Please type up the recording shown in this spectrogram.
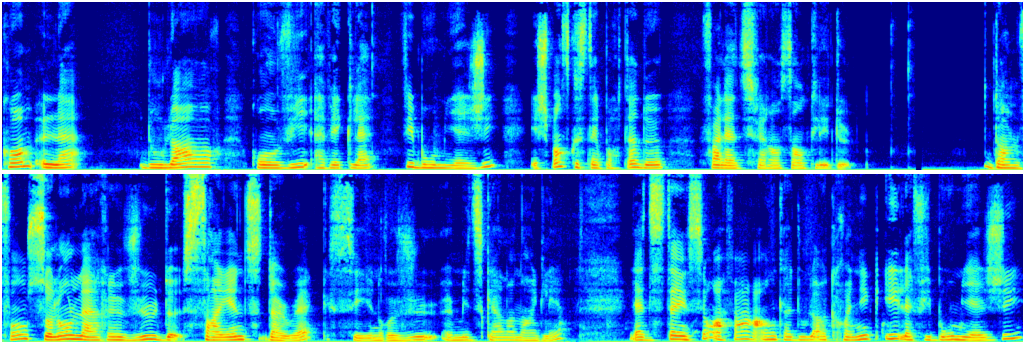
comme la douleur qu'on vit avec la fibromyalgie, et je pense que c'est important de faire la différence entre les deux. Dans le fond, selon la revue de Science Direct, c'est une revue euh, médicale en anglais, la distinction à faire entre la douleur chronique et la fibromyalgie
